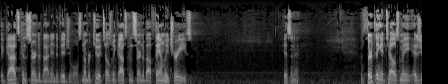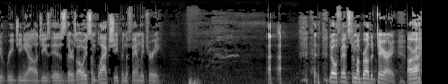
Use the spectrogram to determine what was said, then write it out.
that God's concerned about individuals. Number two, it tells me God's concerned about family trees. Isn't it? The third thing it tells me as you read genealogies is there's always some black sheep in the family tree. no offense to my brother Terry, all right?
